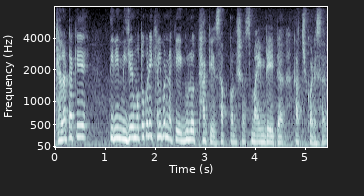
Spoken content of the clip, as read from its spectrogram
খেলাটাকে তিনি নিজের মতো করেই খেলবেন নাকি এগুলো থাকে সাবকনশিয়াস মাইন্ডে এটা কাজ করে স্যার?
